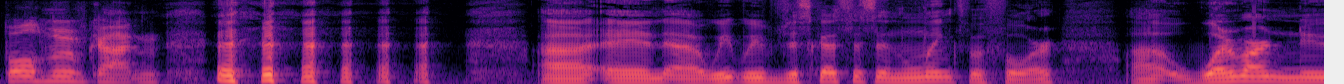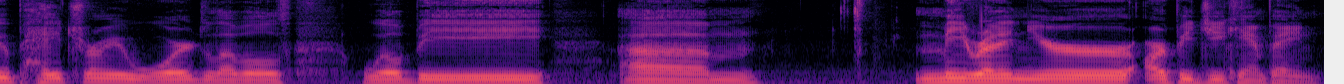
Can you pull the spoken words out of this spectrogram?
Bold move, Cotton. uh, and uh, we, we've discussed this in length before. Uh, one of our new patron reward levels will be um, me running your RPG campaign.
